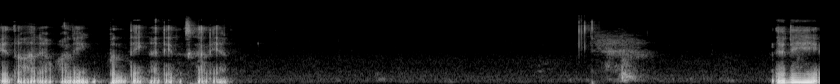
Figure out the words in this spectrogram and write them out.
itu hal yang paling penting hadirin sekalian. Jadi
